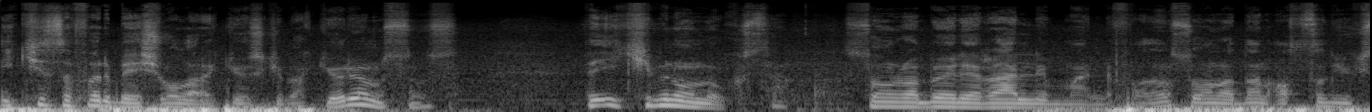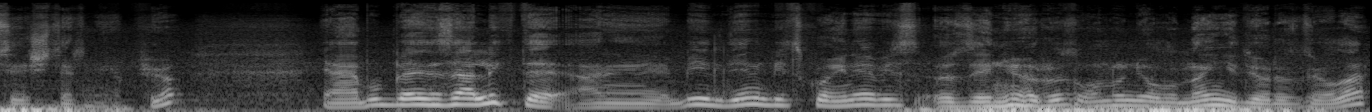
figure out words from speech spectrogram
2.05 olarak gözüküyor. Bak görüyor musunuz? Ve 2019'da. Sonra böyle rally malli falan sonradan asıl yükselişlerini yapıyor. Yani bu benzerlik de hani bildiğin Bitcoin'e biz özeniyoruz. Onun yolundan gidiyoruz diyorlar.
